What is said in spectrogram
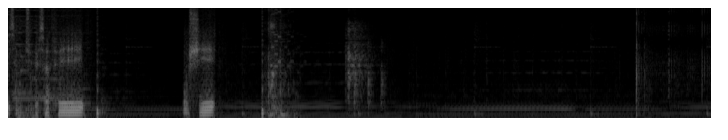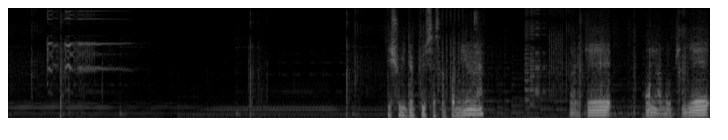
Ce que ça fait? Crochet. De plus, ça serait pas mieux. Hein ok, on a un bouclier.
